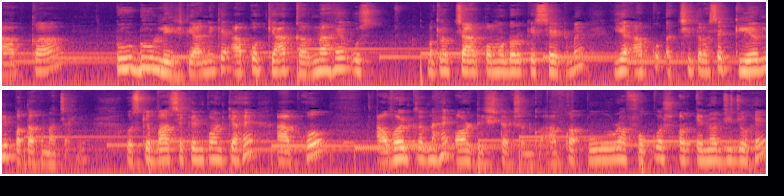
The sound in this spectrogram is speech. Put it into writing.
आपका टू डू लिस्ट यानी कि आपको क्या करना है उस मतलब चार पोमोडोरो के सेट में, यह आपको अच्छी तरह से क्लियरली पता होना चाहिए। उसके बाद सेकेंड पॉइंट क्या है? आपको अवॉइड करना है और डिस्ट्रैक्शन को। आपका पूरा फोकस और एनर्जी जो है,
